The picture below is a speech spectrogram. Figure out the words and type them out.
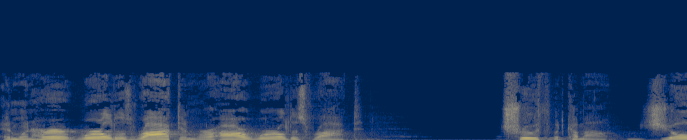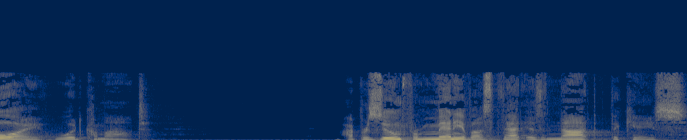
And when her world was rocked and where our world is rocked, truth would come out, joy would come out. I presume for many of us that is not the case.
